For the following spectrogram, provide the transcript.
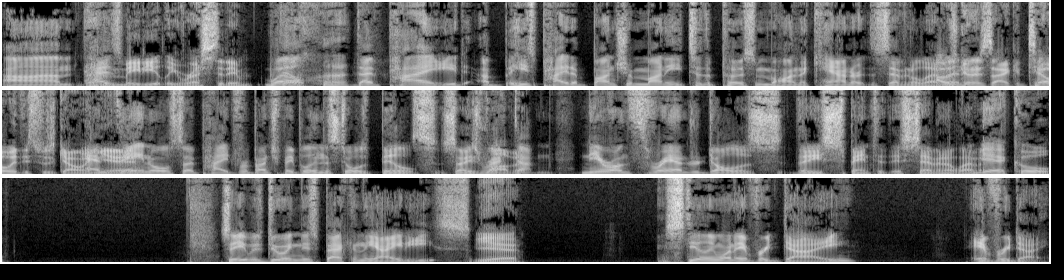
Um, They've has immediately arrested him. well, they've paid. A, he's paid a bunch of money to the person behind the counter at the 7-Eleven. I was going to say I could tell where this was going. and yeah. then also paid for a bunch of people in the store's bills. So he's racked up near on three hundred dollars that he spent at this 7-Eleven. yeah, cool. So he was doing this back in the eighties, Yeah, stealing one every day, every day,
